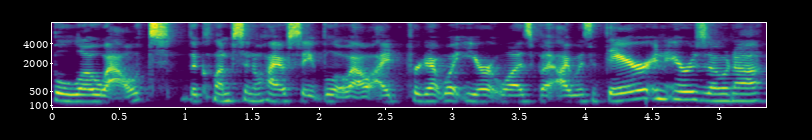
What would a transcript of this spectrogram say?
blowout, the Clemson Ohio State blowout. I forget what year it was, but I was there in Arizona.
